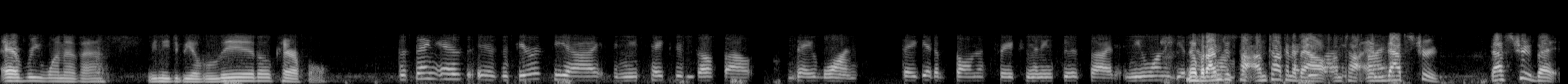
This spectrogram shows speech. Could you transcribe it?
every one of us we need to be a little careful. The thing is, is if you're a TI and you take yourself out, they won. They get a bonus for you committing suicide, and you want to get No, but I'm just ta- I'm talking about I'm talking, and that's true, that's true. But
